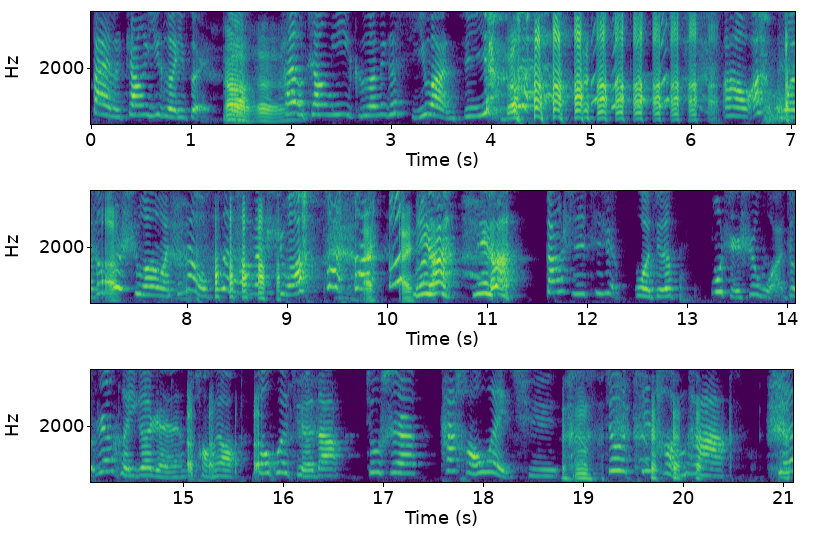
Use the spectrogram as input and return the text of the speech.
带了张一哥一嘴。”还有张一哥那个洗碗机 啊，我我都不说，我现在我不跟他们说。哎哎，你看，你看，当时其实我觉得不只是我，就任何一个人朋友都会觉得，就是他好委屈，嗯就心疼他，觉得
